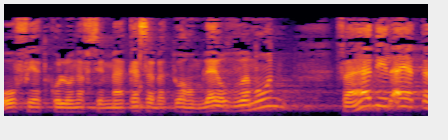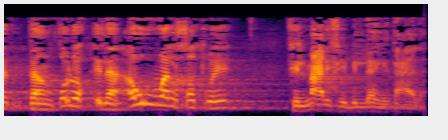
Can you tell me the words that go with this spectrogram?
ووفيت كل نفس ما كسبت وهم لا يظلمون. فهذه الآية تنقلك إلى أول خطوة في المعرفة بالله تعالى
